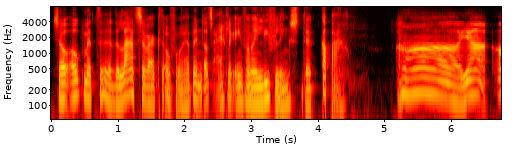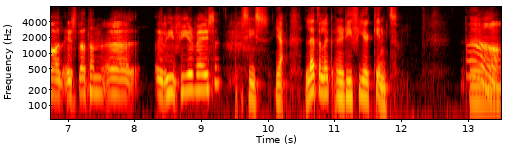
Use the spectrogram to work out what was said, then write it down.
Zo ook met eh, de laatste waar ik het over wil hebben. En dat is eigenlijk een van mijn lievelings, de kappa. Ah, ja. Oh, is dat een eh, rivierwezen? Precies, ja. Letterlijk een rivierkind. Oh.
